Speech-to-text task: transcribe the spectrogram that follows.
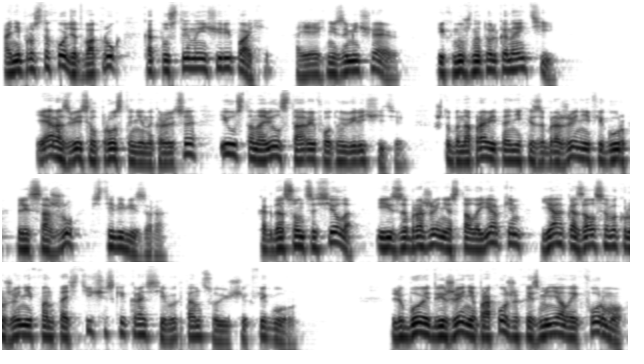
Они просто ходят вокруг, как пустынные черепахи, а я их не замечаю. Их нужно только найти. Я развесил простыни на крыльце и установил старый фотоувеличитель, чтобы направить на них изображение фигур лесажу с телевизора. Когда солнце село и изображение стало ярким, я оказался в окружении фантастически красивых танцующих фигур. Любое движение прохожих изменяло их форму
